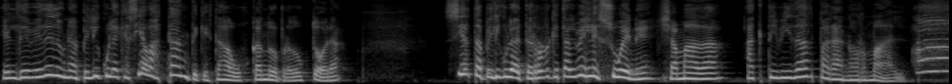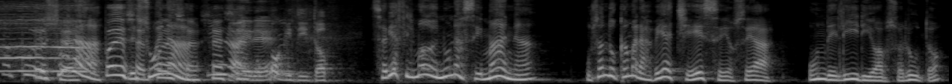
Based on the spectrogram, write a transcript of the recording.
el DVD de una película que hacía bastante que estaba buscando productora, cierta película de terror que tal vez le suene, llamada Actividad Paranormal. Puede ¿Le suena? Puede ¿Le ser, suena? puede ser. Sí, sí. Un poquitito. Se había filmado en una semana usando cámaras VHS, o sea, un delirio absoluto.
